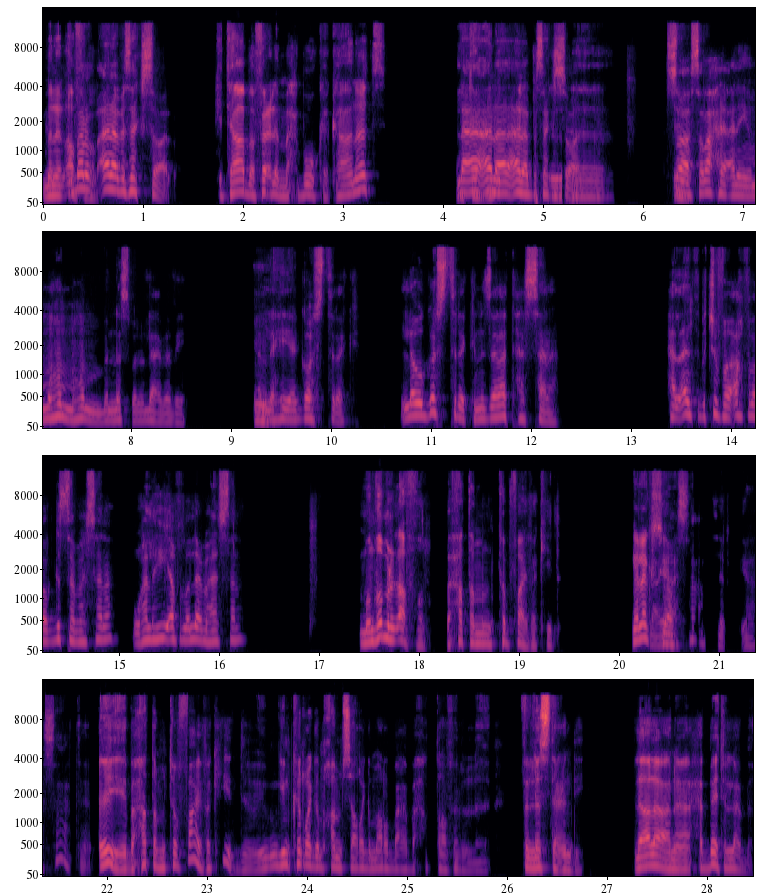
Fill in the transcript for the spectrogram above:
من الأفضل. أنا بسالك سؤال. كتابة فعلا محبوكة كانت. لا أنا أنا بسالك سؤال. آه، إيه. سؤال صراحة يعني مهم مهم بالنسبة للعبة ذي. مم. اللي هي Ghost Trick لو Ghost Trick نزلت هالسنه هل أنت بتشوفها أفضل قصة بهالسنة؟ وهل هي أفضل لعبة هالسنة؟ من ضمن الأفضل بحطها من top five أكيد. لا Galaxy يا ساتر يا ساتر. اي بحطها من top five أكيد. يمكن رقم خمسة رقم أربعة بحطها في ال- في ال list ه عندي. لا لا أنا حبيت اللعبة.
